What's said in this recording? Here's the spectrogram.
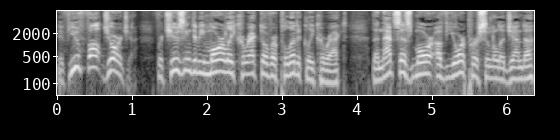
If you fault Georgia for choosing to be morally correct over politically correct, then that says more of your personal agenda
